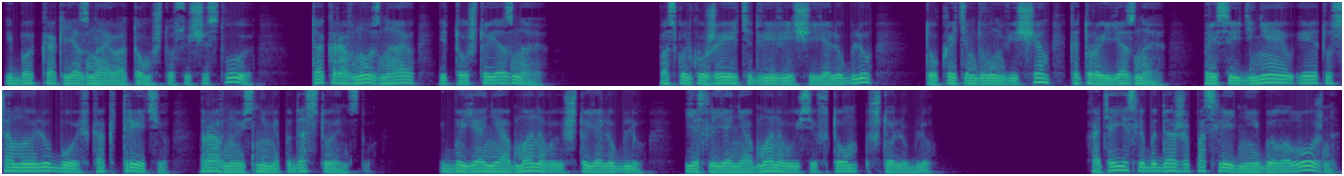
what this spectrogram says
Ибо как я знаю о том, что существую — так равно знаю и то, что я знаю. Поскольку же эти две вещи я люблю, то к этим двум вещам, которые я знаю, присоединяю и эту самую любовь, как третью, равную с ними по достоинству. Ибо я не обманываюсь, что я люблю, если я не обманываюсь и в том, что люблю. Хотя если бы даже последнее было ложно,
